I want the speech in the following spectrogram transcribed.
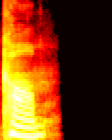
com.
